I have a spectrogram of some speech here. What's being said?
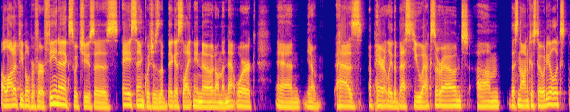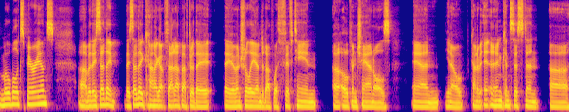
A lot of people prefer Phoenix, which uses ACINQ, which is the biggest Lightning node on the network, and you know has apparently the best UX around um, this non-custodial ex- mobile experience. Uh, but they said they they said they kind of got fed up after they they eventually ended up with 15 uh, open channels and you know kind of an inconsistent uh,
